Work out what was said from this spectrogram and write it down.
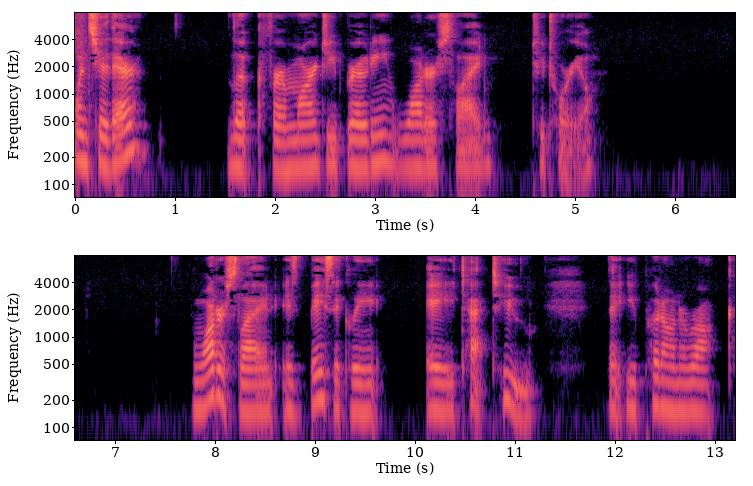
once you're there, look for Margie Brody water slide tutorial water slide is basically a tattoo that you put on a rock.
